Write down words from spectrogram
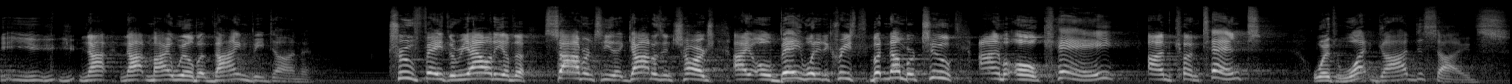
you, you, you, not, not my will, but thine be done. True faith, the reality of the sovereignty that God is in charge, I obey what He decrees. But number two, I'm okay, I'm content with what God decides.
